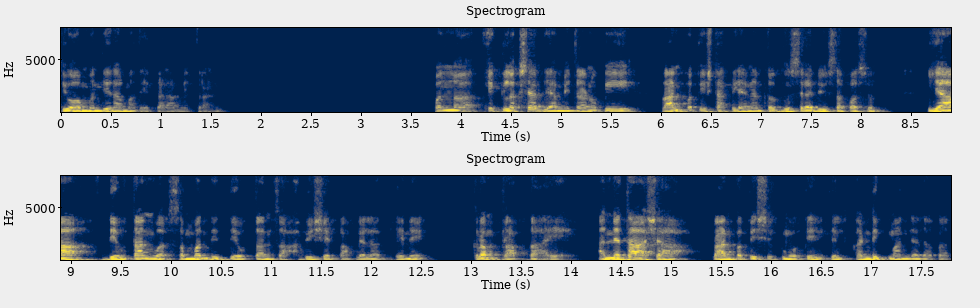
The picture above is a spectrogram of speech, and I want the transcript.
किंवा मंदिरामध्ये करा मित्रांनो. पण एक लक्षात घ्या मित्रांनो की प्राणप्रतिष्ठा केल्यानंतर दुसऱ्या दिवसापासून या देवतांवर संबंधित देवतांचा अभिषेक आपल्याला घेणे क्रम प्राप्त आहे. अन्यथा अशा प्राणप्रतिष्ठित मूर्ती देखील खंडित मानल्या जातात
